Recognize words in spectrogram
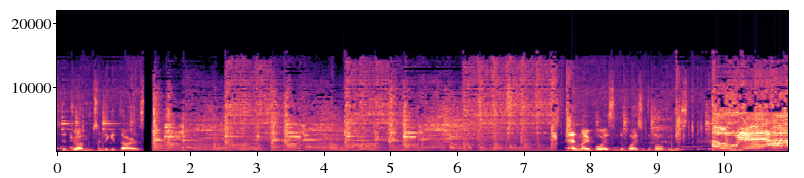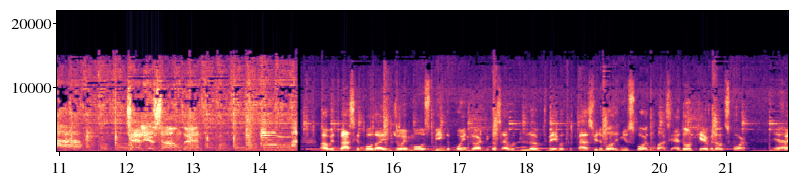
the drums, and the guitars. And my voice and the voice of the vocalist. Uh, with basketball, I enjoy most being the point guard because I would love to be able to pass you the ball and you score the basket. I don't care if I don't score. Yeah. If, I,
